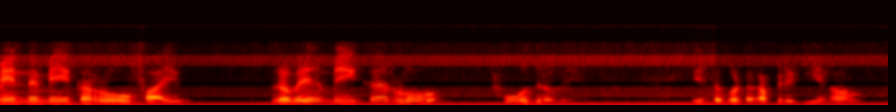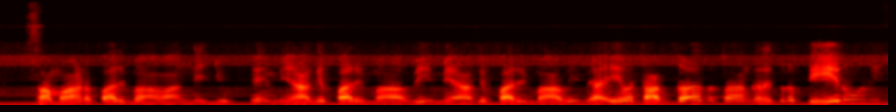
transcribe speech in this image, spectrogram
මෙන්න මේක රෝ 5 ද්‍රවය මේක රෝ 4 ද්‍රවය. එතකොට අපිට කියනවා සමාන පරිමාවන්ගෙන් යුක්ත මෙයාගේ පරිමාවි මෙයාගේ පරිමාවි මෙයා ඒව ටක් ගාලා සටහන් කරලා. එතකොට පේනෝනේ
